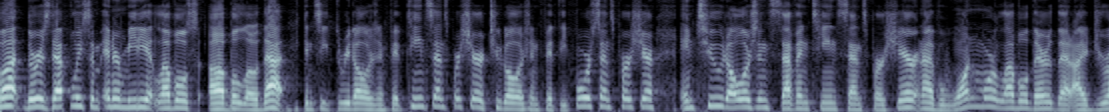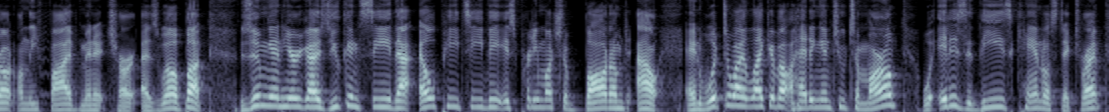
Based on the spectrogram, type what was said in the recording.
but there is definitely some intermediate levels uh, below that. You can see $3.15 per share, $2.54 per share, and $2.17 per share. And I have one more level there that I drew out on the five minute chart as well. But zooming in here, guys, you can see that LPTV is pretty much bottomed out. And what do I like about heading into tomorrow? Well, it is these candlesticks, right?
